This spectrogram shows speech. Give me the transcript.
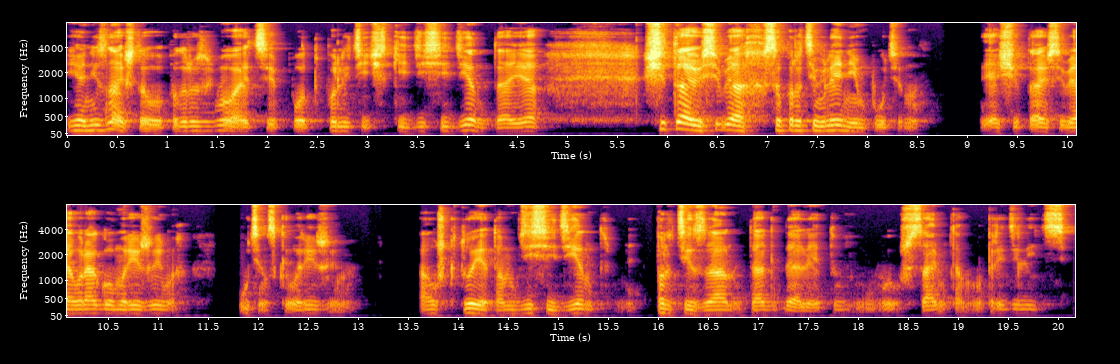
Я не знаю, что вы подразумеваете под политический диссидент, да, я считаю себя сопротивлением Путину. Я считаю себя врагом режима, путинского режима. А уж кто я там, диссидент, партизан и так далее, это вы уж сами там определитесь.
